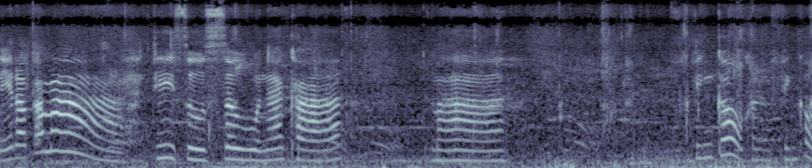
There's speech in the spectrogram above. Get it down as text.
นนี้เราก็มาที่ซูซูนะคะ มาฟิงโก้ค่ะฟิงโก้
